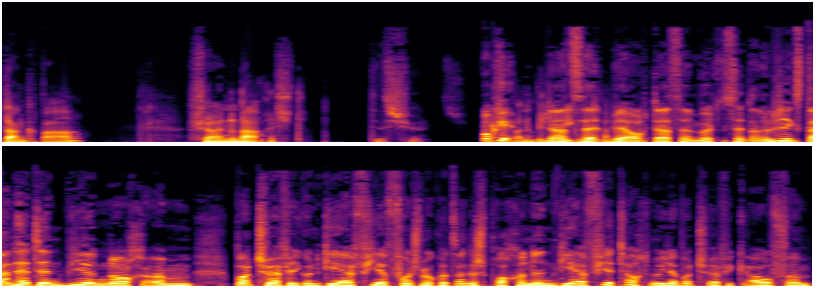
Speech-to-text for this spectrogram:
dankbar für eine Nachricht. Das ist schön. Okay, das hätten wir auch das äh, Merchant Center Analytics. Dann hätten wir noch ähm, Bot Traffic und GR4 vorhin schon mal kurz angesprochenen. GR4 taucht immer wieder Bot Traffic auf. Ähm,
